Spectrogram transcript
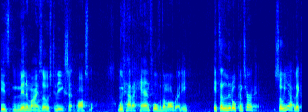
is minimize those to the extent possible. We've had a handful of them already. It's a little concerning. So yeah, like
